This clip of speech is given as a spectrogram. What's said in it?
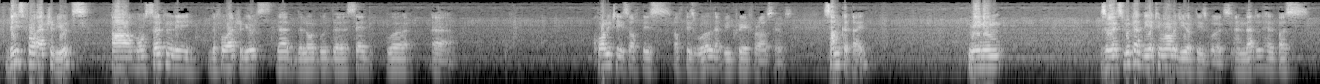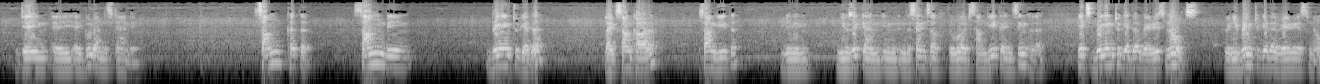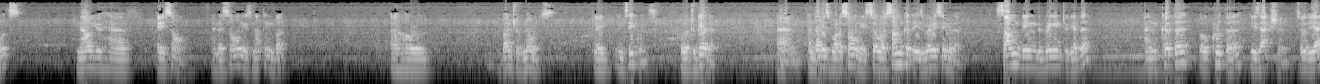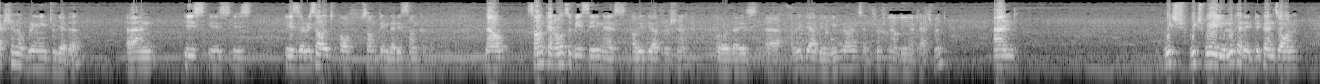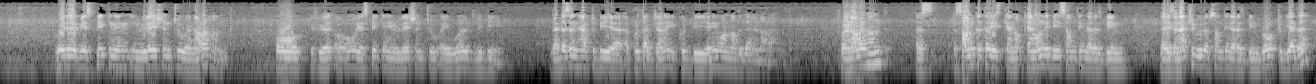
these four attributes are most certainly the four attributes that the Lord Buddha said were uh, qualities of this of this world that we create for ourselves. Sankatai, meaning so let's look at the etymology of these words and that will help us gain a, a good understanding sankata sang being bringing together like sankara sangita meaning music and in, in the sense of the word sangita in singular it's bringing together various notes when you bring together various notes now you have a song and a song is nothing but a whole bunch of notes played in sequence or together. Um, and that is what a song is. So a sankata is very similar. Sang being the bringing together, and kata or kruta is action. So the action of bringing together and is is is is the result of something that is sankata. Now, sang can also be seen as avidya trishna, or that is uh, avidya being ignorance and trishna being attachment, and which which way you look at it depends on whether we are speaking in, in relation to an arahant or if we are, or we are speaking in relation to a worldly being. That doesn't have to be a, a it could be anyone other than an arahant. For an arahant, a, a sankata is, can, can only be something that has been, that is an attribute of something that has been brought together.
